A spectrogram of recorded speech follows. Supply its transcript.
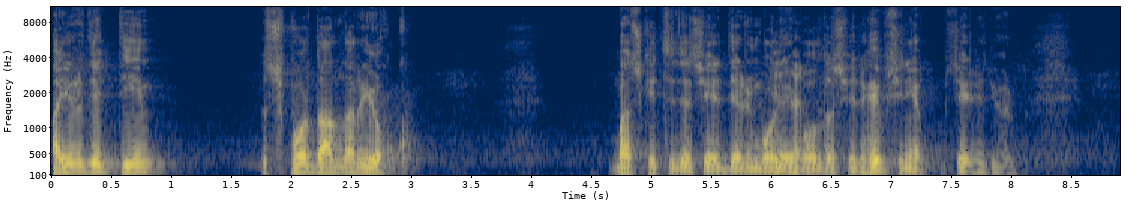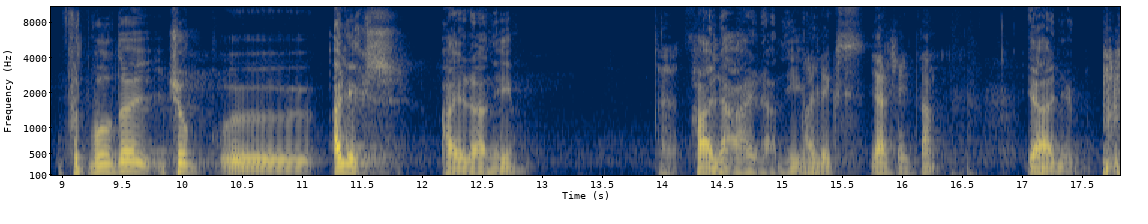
ayırt ettiğim spor dalları yok. basketi de seyrederim, voleybolda seyrediyorum. Hepsini yap, seyrediyorum. Futbolda çok e, Alex hayranıyım. Hala hayranıyım. Alex gerçekten Yani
